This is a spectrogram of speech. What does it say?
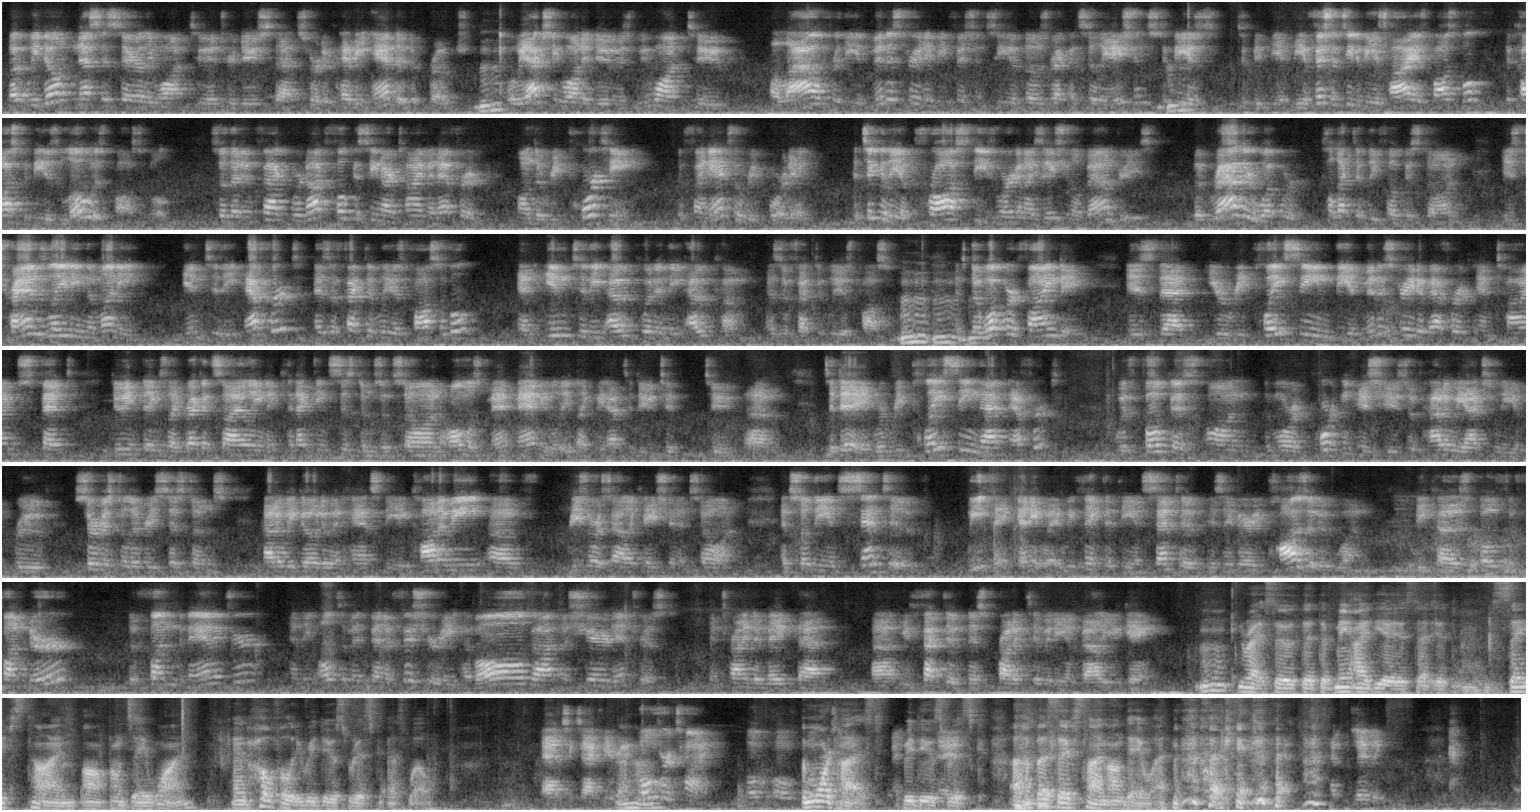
but we don't necessarily want to introduce that sort of heavy handed approach. Mhm. What we actually want to do is we want to allow for the administrative efficiency of those reconciliations to be mm-hmm. as to be the, the efficiency to be as high as possible, the cost to be as low as possible, so that in fact we're not focusing our time and effort on the reporting, the financial reporting, particularly across these organizational boundaries, but rather what we're collectively focused on is translating the money into the effort as effectively as possible and into the output and the outcome as effectively as possible. Mhm, mhm, And so what we're finding is that you're replacing the administrative effort and time spent doing things like reconciling and connecting systems and so on almost man- manually, like we have to do to, to um, today. We're replacing that effort with focus on the more important issues of how do we actually improve service delivery systems, how do we go to enhance the economy of resource allocation and so on. And so the incentive, we think anyway, we think that the incentive is a very positive one because both the funder, the fund manager, and the ultimate beneficiary have all got a shared interest in trying to make that uh, effectiveness, productivity, and value gain. Mhm. Right. So the, the main idea is that it saves time on, on day one and hopefully reduce risk as well. That's exactly right. Uh-huh. Over time. O- o- Amortized, Right. reduce Yeah. risk, uh, but saves time on day one. okay. Absolutely.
